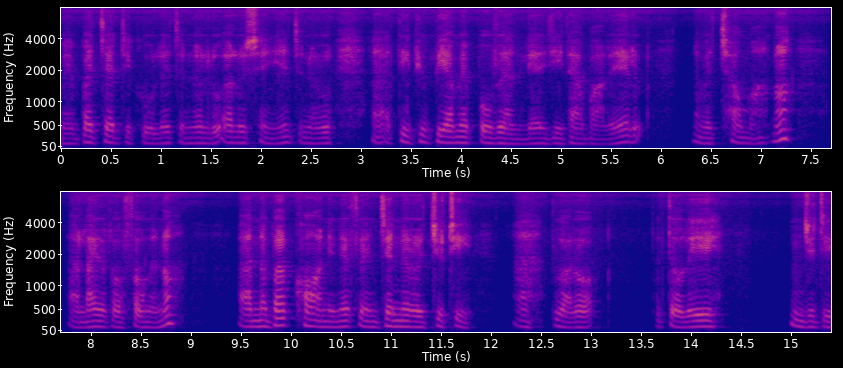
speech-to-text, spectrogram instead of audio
မယ် budget တွေကိုလည်းကျွန်တော်လိုအပ်လို့ရှိရင်ကျွန်တော်တို့အတည်ပြုပေးရမယ်ပုံစံတွေလည်းရေးထားပါတယ်လို့နံပါတ်6မှာနော်အဲ light တော့ဆုံးတယ်နော်အဲနံပါတ်9အနေနဲ့ဆိုရင် general duty အဲသူကတော့တော်တော်လေး duty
